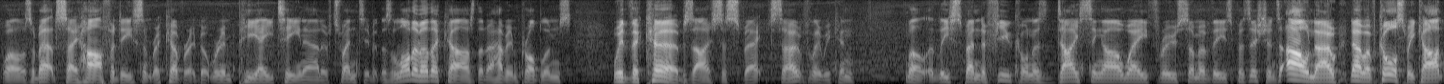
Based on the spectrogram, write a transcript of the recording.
well, I was about to say half a decent recovery, but we're in P18 out of 20. But there's a lot of other cars that are having problems with the curbs, I suspect. So hopefully we can, well, at least spend a few corners dicing our way through some of these positions. Oh, no. No, of course we can't.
